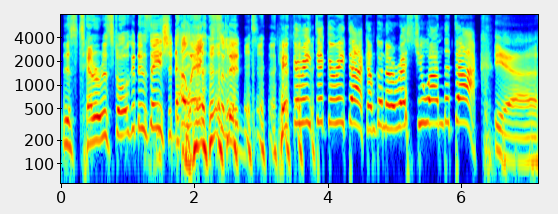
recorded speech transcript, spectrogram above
this terrorist organization. How excellent! Hickory dickory dock, I'm going to arrest you on the dock. yeah,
